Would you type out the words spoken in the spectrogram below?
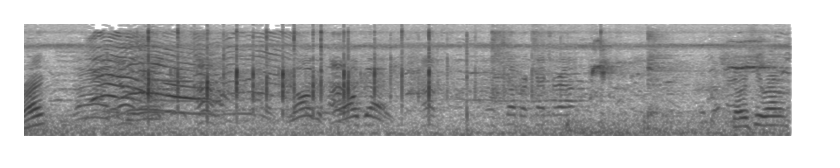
right? Love it, all day. Stop our catcher out. Go to see Reynolds.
